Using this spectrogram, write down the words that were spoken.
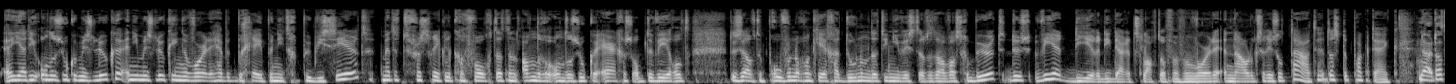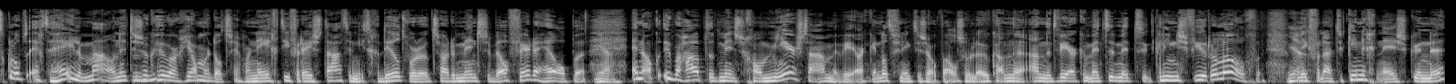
uh, ja, die onderzoeken mislukken. En die mislukkingen worden, heb ik begrepen, niet gepubliceerd. Met het verschrikkelijke gevolg dat een andere onderzoeker ergens op de wereld dezelfde proeven nog een keer gaat doen. Omdat hij niet wist dat het al was gebeurd. Dus weer dieren die daar het slachtoffer van worden en nauwelijks resultaat. Hè? Dat is de praktijk. Nou, dat klopt echt helemaal. En het is mm -hmm. ook heel erg jammer dat zeg maar, negatieve resultaten niet gedeeld worden. Dat zou de mensen wel verder helpen. Ja. En ook überhaupt dat mensen gewoon meer samenwerken. En dat vind ik dus ook wel zo leuk aan, aan het werken met, met klinisch virologen. Ja. En ik vanuit de kindergeneeskunde,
